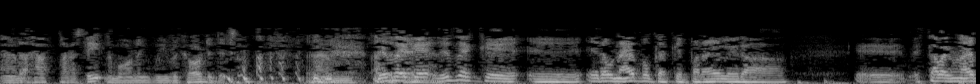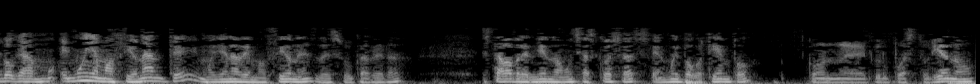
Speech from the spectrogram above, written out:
and at half past eight in the morning we recorded it. Um, Dice que, dice que eh, era una época que para él era eh, estaba en una época mu- muy emocionante, muy llena de emociones de su carrera. Estaba aprendiendo muchas cosas en muy poco tiempo con eh, el grupo asturiano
